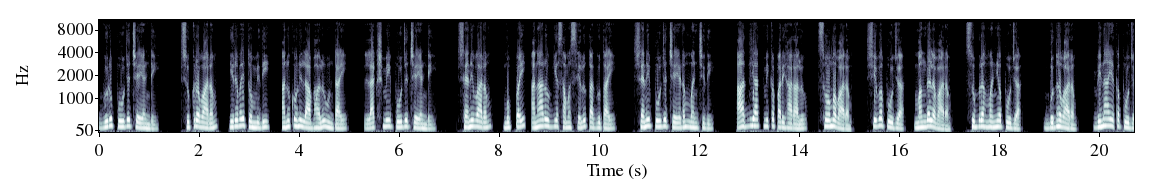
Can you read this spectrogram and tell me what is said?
గురు పూజ చేయండి. శుక్రవారం ఇరవై తొమ్మిది అనుకోని లాభాలు ఉంటాయి. లక్ష్మీ పూజ చేయండి. శనివారం ముప్పై అనారోగ్య సమస్యలు తగ్గుతాయి. శని పూజ చేయడం మంచిది. ఆధ్యాత్మిక పరిహారాలు. సోమవారం శివ పూజ మంగళవారం సుబ్రహ్మణ్య పూజ బుధవారం వినాయక పూజ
